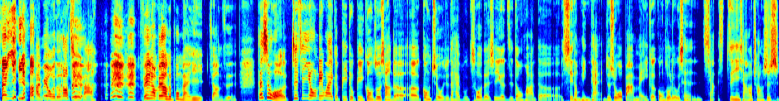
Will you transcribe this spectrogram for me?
满意啊，还没有得到解答，非常非常的不满意这样子。但是我最近用另外一个 B to B 工作上的呃工具，我觉得还不错的是一个自动化的系统平台，就是我把每一个工作流程想最近想要尝试是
